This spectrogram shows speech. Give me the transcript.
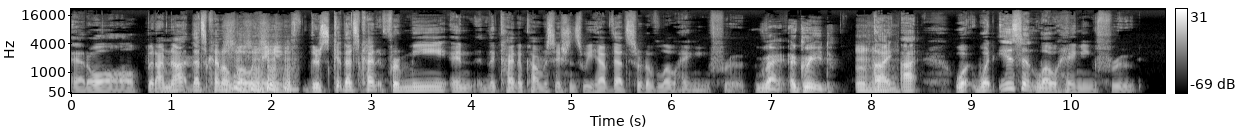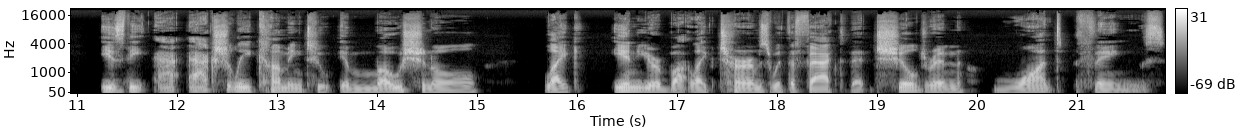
at all but i'm not that's kind of low hanging there's that's kind of for me in the kind of conversations we have that's sort of low hanging fruit Right. Agreed. Mhm. I, I what what isn't low hanging fruit is the a- actually coming to emotional like in your bo- like terms with the fact that children want things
